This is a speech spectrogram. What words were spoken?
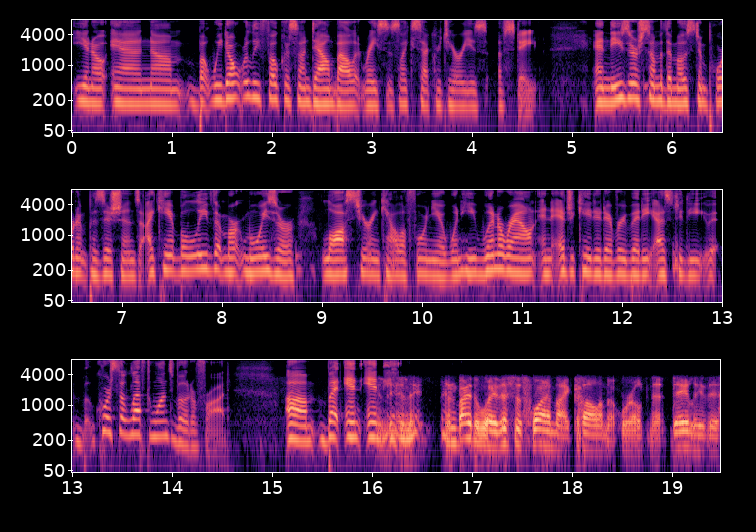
you know, and um, but we don't really focus on down ballot races like secretaries of state And these are some of the most important positions. I can't believe that Mark Meuser lost here in California when he went around and educated everybody as to the, of course, the left wants voter fraud. Um, but and and, and and by the way, this is why my column at WorldNet Daily this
